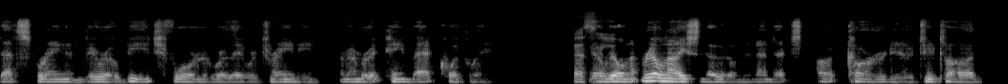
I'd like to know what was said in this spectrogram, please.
that spring in vero beach florida where they were training. I remember it came back quickly that's a real, real nice note on it. And that card, you know, to Todd,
